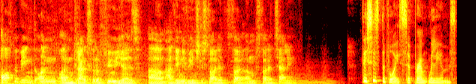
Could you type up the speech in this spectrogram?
After being on, on drugs for a few years, um, I then eventually started start, um, started selling. This is the voice of Brent Williams,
